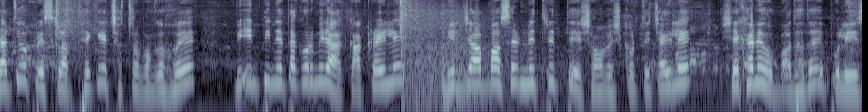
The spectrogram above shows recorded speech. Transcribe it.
জাতীয় প্রেস ক্লাব থেকে ছত্রভঙ্গ হয়ে বিএনপি নেতাকর্মীরা কাকরাইলে মির্জা আব্বাসের নেতৃত্বে সমাবেশ করতে চাইলে সেখানেও বাধা দেয় পুলিশ।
